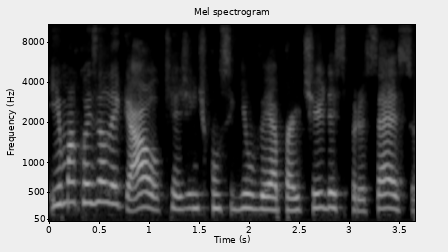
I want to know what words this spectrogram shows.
e uma coisa legal que a gente conseguiu ver a partir desse processo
